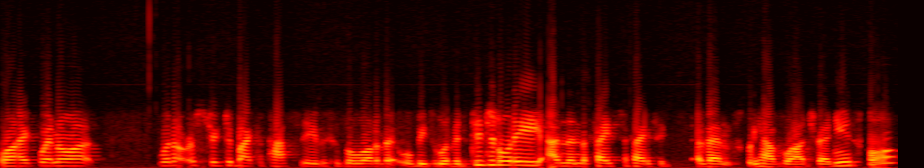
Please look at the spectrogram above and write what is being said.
Like we're not we're not restricted by capacity because a lot of it will be delivered digitally, and then the face-to-face events we have large venues for.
